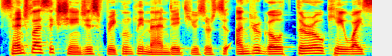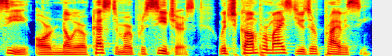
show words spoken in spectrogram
Centralized exchanges frequently mandate users to undergo thorough KYC or Know Your Customer procedures, which compromise user privacy.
